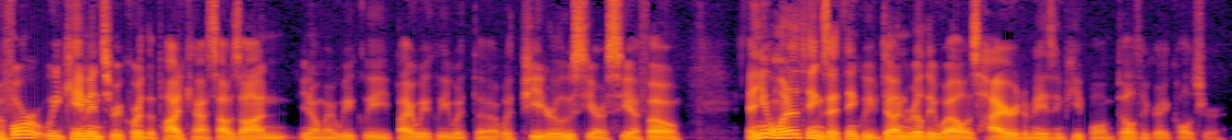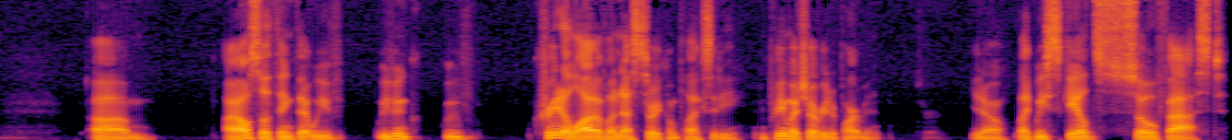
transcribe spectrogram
before we came in to record the podcast i was on you know my weekly bi-weekly with the with peter lucy our cfo and you know one of the things i think we've done really well is hired amazing people and built a great culture um, i also think that we've we've we've created a lot of unnecessary complexity in pretty much every department. You know like we scaled so fast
